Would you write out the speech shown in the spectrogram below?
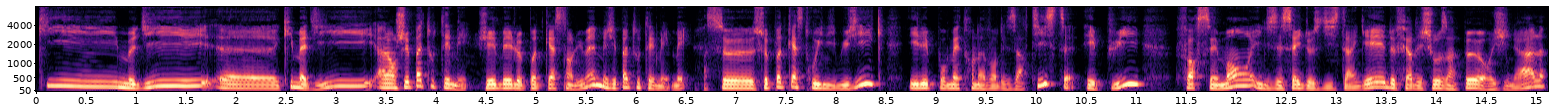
qui me dit, qui m'a dit, alors j'ai pas tout aimé. J'ai aimé le podcast en lui-même, mais j'ai pas tout aimé. Mais ce, ce podcast Ruini Music, il est pour mettre en avant des artistes, et puis forcément, ils essayent de se distinguer, de faire des choses un peu originales,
